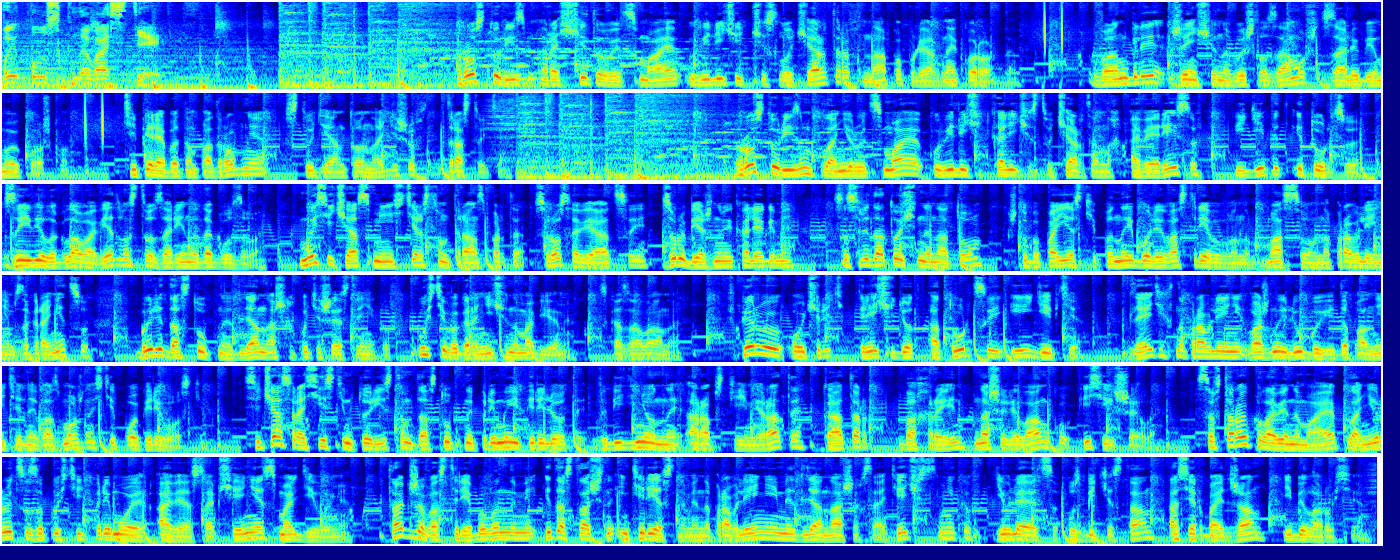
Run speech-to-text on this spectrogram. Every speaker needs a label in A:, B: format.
A: Выпуск новостей.
B: Ростуризм рассчитывает с мая увеличить число чартеров на популярные курорты. В Англии женщина вышла замуж за любимую кошку. Теперь об этом подробнее. Студия Антон Агишев. Здравствуйте. Ростуризм планирует с мая увеличить количество чартерных авиарейсов в Египет и Турцию, заявила глава ведомства Зарина Дагузова. Мы сейчас с Министерством транспорта, с Росавиацией, зарубежными коллегами сосредоточены на том, чтобы поездки по наиболее востребованным массовым направлениям за границу были доступны для наших путешественников, пусть и в ограниченном объеме, сказала она. В первую очередь речь идет о Турции и Египте, для этих направлений важны любые дополнительные возможности по перевозке. Сейчас российским туристам доступны прямые перелеты в Объединенные Арабские Эмираты, Катар, Бахрейн, на Шри-Ланку и Сейшелы. Со второй половины мая планируется запустить прямое авиасообщение с Мальдивами. Также востребованными и достаточно интересными направлениями для наших соотечественников являются Узбекистан, Азербайджан и Белоруссия.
